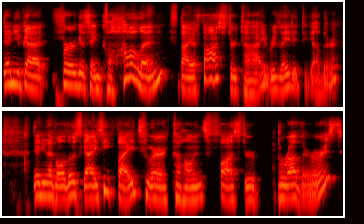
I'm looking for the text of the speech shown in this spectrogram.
Then you got Fergus and Cuchulainn by a foster tie related together. Then you have all those guys he fights who are Cuchulainn's foster brothers.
